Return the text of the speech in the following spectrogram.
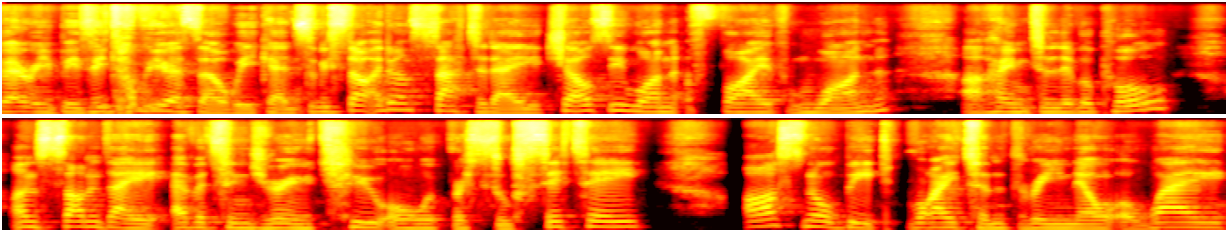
very busy WSL weekend. So we started on Saturday. Chelsea won 5 1 at home to Liverpool. On Sunday, Everton drew 2 all with Bristol City. Arsenal beat Brighton 3 0 away.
